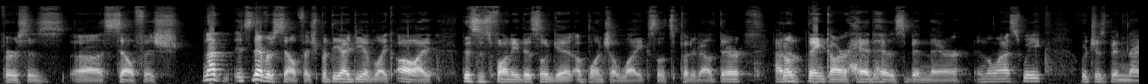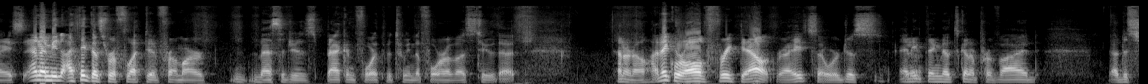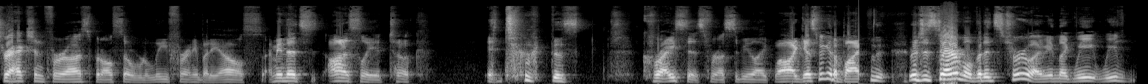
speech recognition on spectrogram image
versus uh, selfish. Not, it's never selfish, but the idea of like, oh, I this is funny, this will get a bunch of likes, let's put it out there. I don't think our head has been there in the last week, which has been nice, and I mean, I think that's reflective from our messages back and forth between the four of us too. That I don't know. I think we're all freaked out, right? So we're just anything that's going to provide a distraction for us, but also relief for anybody else. I mean, that's honestly, it took it took this crisis for us to be like, well, I guess we got to buy, which is terrible, but it's true. I mean, like we we've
